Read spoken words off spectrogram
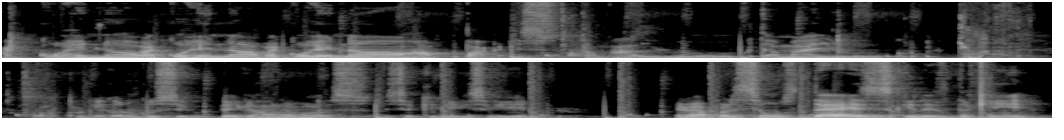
Vai correr não, vai correr não, vai correr não, rapaz. Tá maluco, tá maluco. Por que, que eu não consigo pegar um negócio? Isso aqui, isso aqui. Vai aparecer uns 10 esqueletos daqui.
